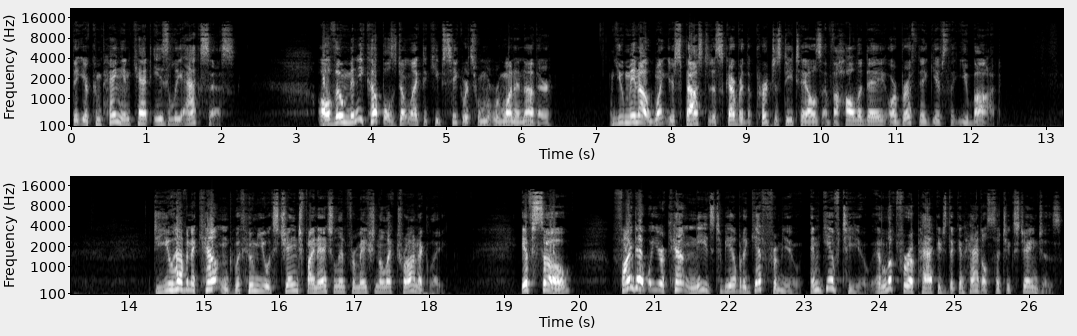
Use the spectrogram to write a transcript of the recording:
that your companion can't easily access. Although many couples don't like to keep secrets from one another, you may not want your spouse to discover the purchase details of the holiday or birthday gifts that you bought. Do you have an accountant with whom you exchange financial information electronically? If so, find out what your accountant needs to be able to get from you and give to you, and look for a package that can handle such exchanges.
